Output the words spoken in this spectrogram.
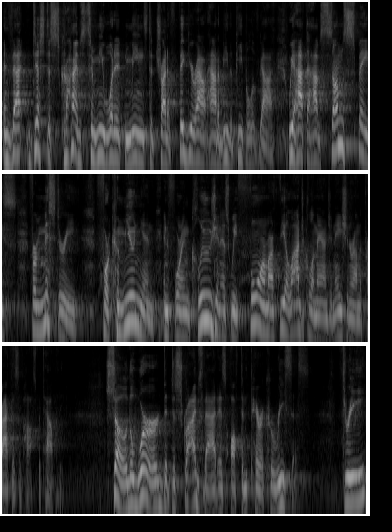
And that just describes to me what it means to try to figure out how to be the people of God. We have to have some space for mystery, for communion, and for inclusion as we form our theological imagination around the practice of hospitality. So, the word that describes that is often perichoresis. Three,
